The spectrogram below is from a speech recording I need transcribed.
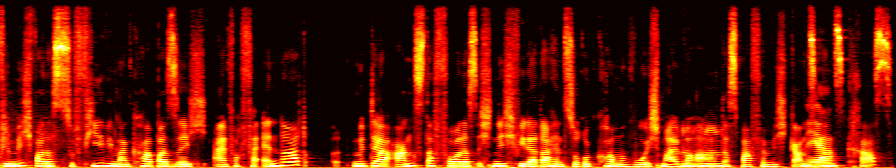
für mich war das zu viel, wie mein Körper sich einfach verändert mit der Angst davor, dass ich nicht wieder dahin zurückkomme, wo ich mal war. Mhm. Das war für mich ganz, ja. ganz krass.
